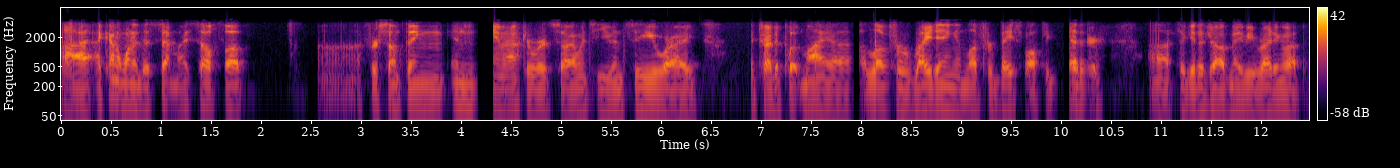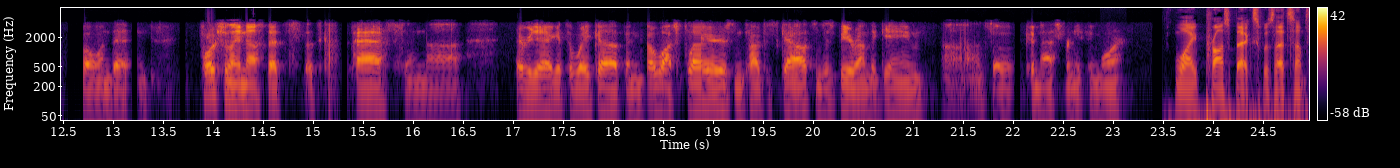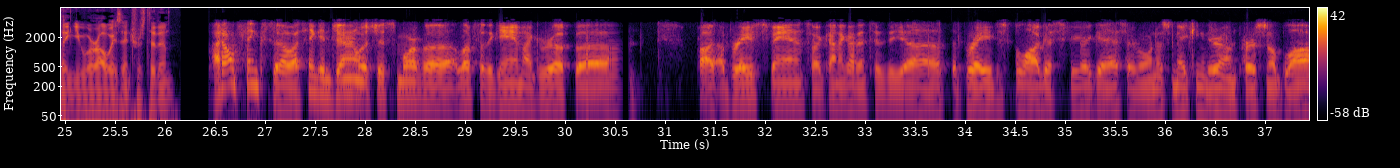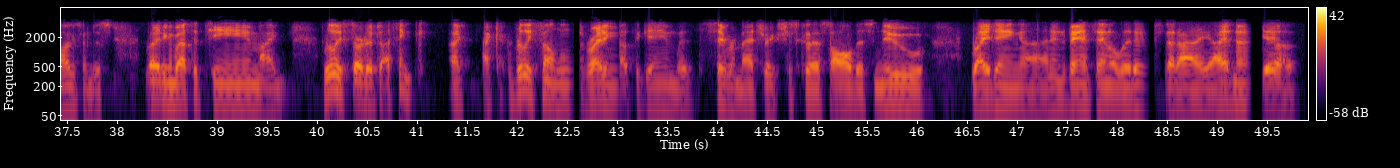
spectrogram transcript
uh, I kind of wanted to set myself up uh, for something in the game afterwards. So I went to UNC where I, I tried to put my uh, love for writing and love for baseball together uh, to get a job maybe writing about baseball one day. And fortunately enough, that's that's come to pass. And uh, every day I get to wake up and go watch players and talk to scouts and just be around the game. Uh, so couldn't ask for anything more. Why prospects? Was that something you were always interested in? I don't think so. I think in general it's just more of a love for the game. I grew up uh, probably a Braves fan, so I kind of got into the uh, the Braves blogosphere. I guess everyone was making their own personal blogs and just writing about the team. I really started. I think I I really fell in love with writing about the game with sabermetrics, just because I saw all this new writing uh, and advanced analytics that I I had no idea of.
